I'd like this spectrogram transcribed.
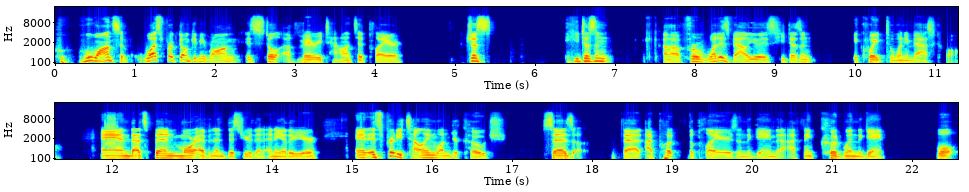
Who, who wants him? Westbrook, don't get me wrong, is still a very talented player. Just he doesn't uh, for what his value is, he doesn't equate to winning basketball. And that's been more evident this year than any other year. And it's pretty telling when your coach says that I put the players in the game that I think could win the game. Well,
